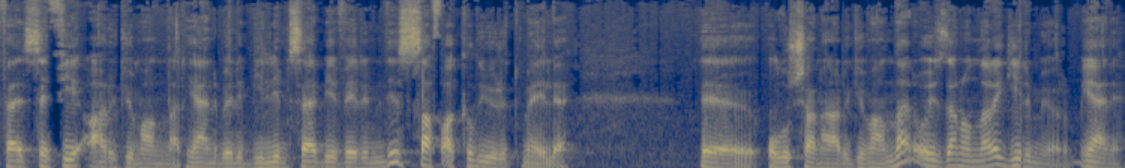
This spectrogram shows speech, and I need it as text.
felsefi argümanlar yani böyle bilimsel bir verim değil saf akıl yürütmeyle e, oluşan argümanlar. O yüzden onlara girmiyorum. Yani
